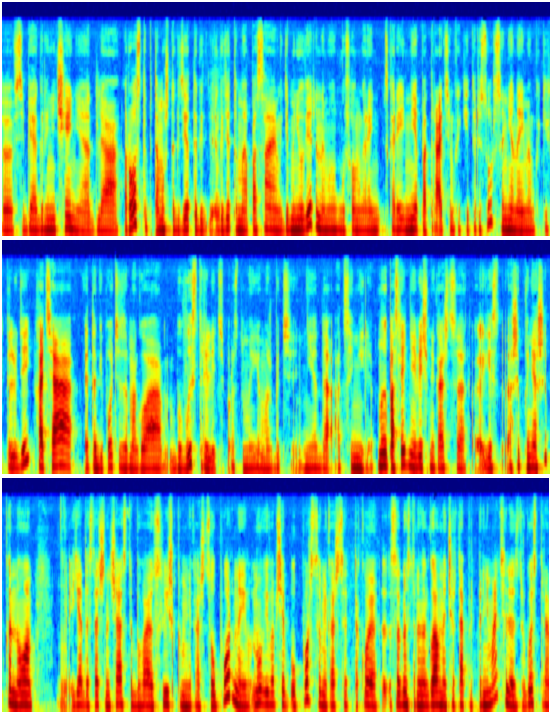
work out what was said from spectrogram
э, в себе ограничения для роста, потому что где-то где-то мы опасаем, где мы не уверены, мы, условно говоря, скорее не потратим какие-то ресурсы, не наймем каких-то людей, хотя эта гипотеза могла бы выстрелить, просто мы ее, может быть, недооценили. Ну и последняя вещь, мне кажется, э, есть ошибка не ошибка, но я достаточно часто бываю слишком, мне кажется, упорной. Ну и вообще упорство, мне кажется, это такое, с одной стороны, главная черта предпринимателя, с другой стороны,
